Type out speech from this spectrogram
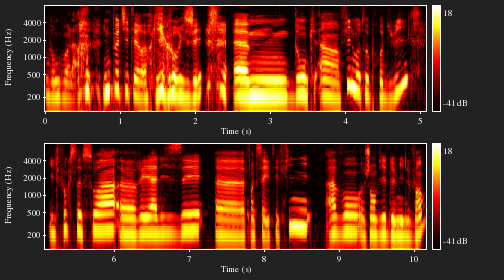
donc voilà, une petite erreur qui est corrigée. Euh, donc un film autoproduit, il faut que ce soit réalisé, enfin que ça ait été fini avant janvier 2020.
